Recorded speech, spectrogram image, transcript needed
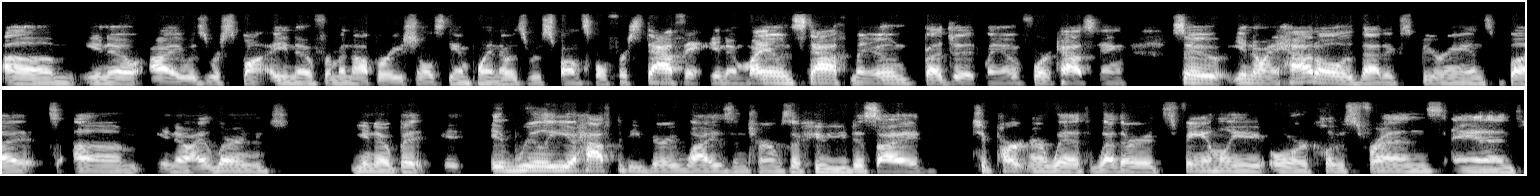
Um, you know, I was respon you know, from an operational standpoint, I was responsible for staffing, you know, my own staff, my own budget, my own forecasting. So, you know, I had all of that experience, but um, you know, I learned, you know, but it, it really you have to be very wise in terms of who you decide to partner with, whether it's family or close friends and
